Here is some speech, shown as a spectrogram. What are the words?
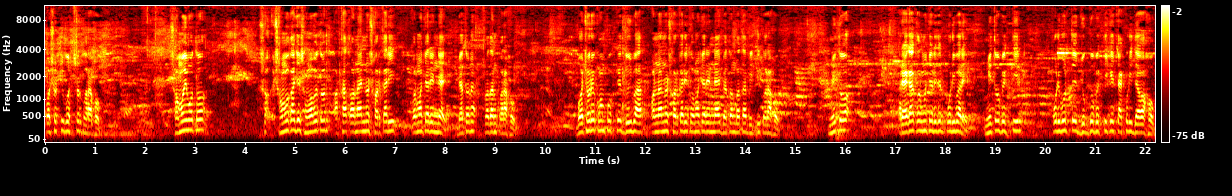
পঁয়ষট্টি বছর করা হোক। সময় মতো সমকাজে সমবেতন, অর্থাৎ অন্যান্য সরকারি কর্মচারীর ন্যায় বেতন প্রদান করা হোক। বছরে কমপক্ষে দুইবার অন্যান্য সরকারি কর্মচারীর ন্যায় বেতন ভাতা বৃদ্ধি করা হোক। মৃত রেগা কর্মচারীদের পরিবারে মৃত ব্যক্তির পরিবর্তে যোগ্য ব্যক্তিকে চাকরি দেওয়া হোক।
